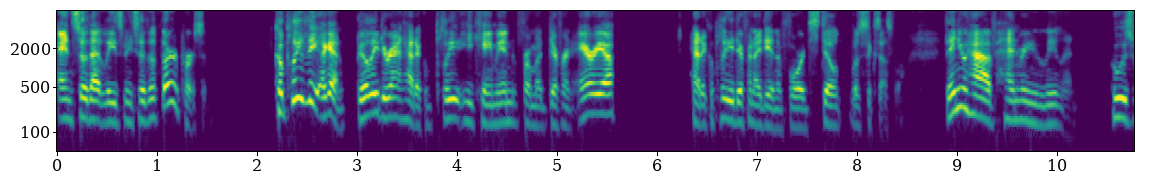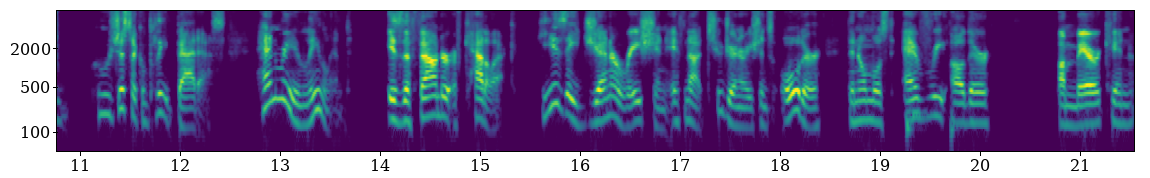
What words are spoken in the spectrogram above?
And so that leads me to the third person. Completely again billy durant had a complete he came in from a different area had a completely different idea than ford still was successful. Then you have henry leland who's who's just a complete badass. Henry leland is the founder of cadillac. He is a generation if not two generations older than almost every other american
